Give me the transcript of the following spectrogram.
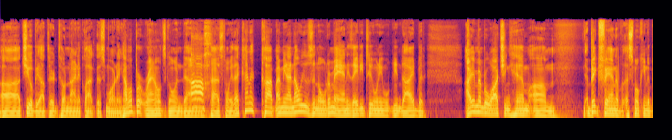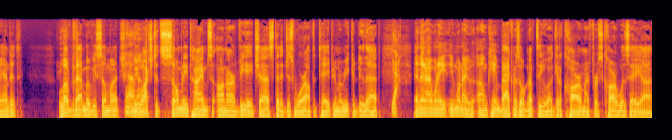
Uh, Chi will be out there until nine o'clock this morning. How about Burt Reynolds going down, passed away? That kind of cop. I mean, I know he was an older man. He's 82 when he, he died, but I remember watching him. Um, a big fan of uh, Smokey and the Bandit. Loved that movie so much. Yeah. We Yeah. watched it so many times on our VHS that it just wore out the tape. You remember you could do that. Yeah. And then I when I even when I um, came back and was old enough to uh, get a car, my first car was a. Uh,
